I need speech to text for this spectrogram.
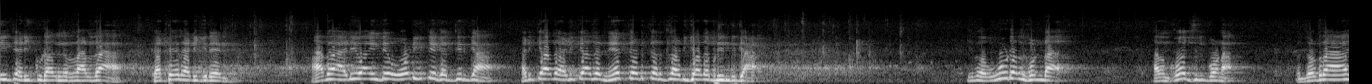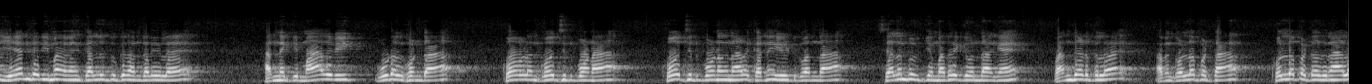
நீட்டி அடிக்கக்கூடாதுங்கிறதுனால தான் கட்டையில் அடிக்கிறேன். அவன் அடி வாங்கிட்டு ஓடிக்கிட்டே கத்திருக்கான் அடிக்காத அடிக்காத நேற்று எடுத்த இடத்துல அடிக்காத அப்படின்னு இருக்கான் இவன் ஊழல் கொண்டா. அவன் கோச்சிட்டு போனான் அவன் சொல்கிறான் ஏன் தெரியுமா அவன் கல் தூக்குறான் தலையில்? அன்னைக்கு மாதவி ஊழல் கொண்டா கோவலம் கோச்சிட்டு போனான் கோச்சிட்டு போனதுனால கண்ணகி வீட்டுக்கு வந்தான் சிலம்பு விற்க மதுரைக்கு வந்தாங்க. வந்த இடத்துல அவன் கொல்லப்பட்டான். கொல்லப்பட்டதுனால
